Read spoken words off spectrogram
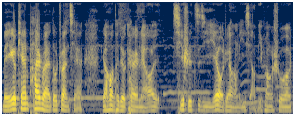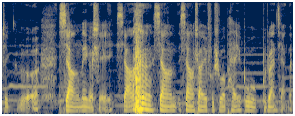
每一个片拍出来都赚钱，然后他就开始聊。其实自己也有这样的理想，比方说这个像那个谁，像像像邵逸夫说拍一部不赚钱的，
